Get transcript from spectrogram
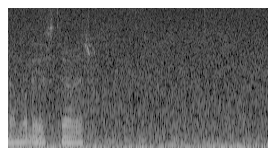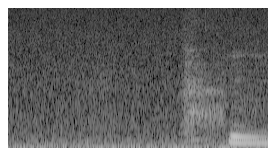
Dámosle este a ver. Mm.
